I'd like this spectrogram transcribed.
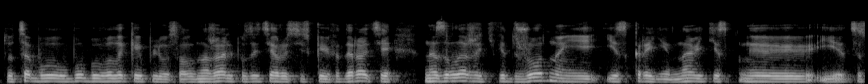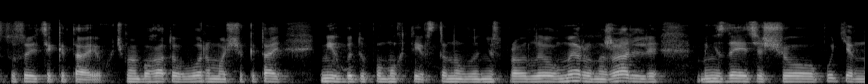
то це був, був би великий плюс. Але на жаль, позиція Російської Федерації не залежить від жодної із країн, навіть із е, і це стосується Китаю. Хоч ми багато говоримо, що Китай міг би допомогти встановленню справедливого миру. На жаль, мені здається, що Путін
